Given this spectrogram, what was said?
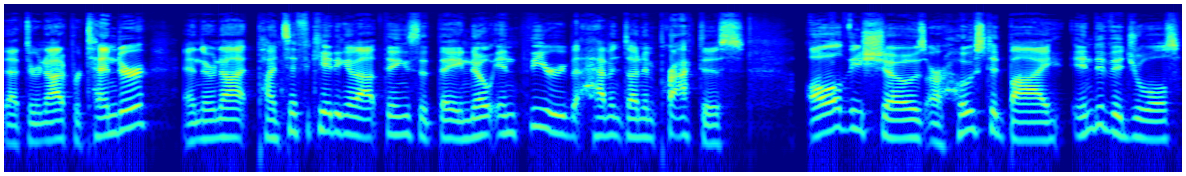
that they're not a pretender and they're not pontificating about things that they know in theory but haven't done in practice. All of these shows are hosted by individuals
